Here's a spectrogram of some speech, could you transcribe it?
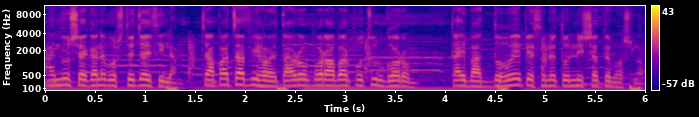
আমিও সেখানে বসতে চাইছিলাম। চাপাচাপি হয়, তার ওপর আবার প্রচুর গরম। তাই বাধ্য হয়ে পেছনে তন্নির সাথে বসলাম।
